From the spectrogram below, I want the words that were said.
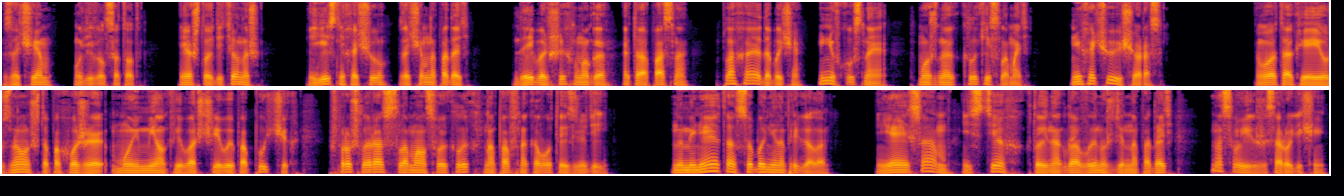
«Зачем?» — удивился тот. «Я что, детеныш? Есть не хочу, зачем нападать? Да и больших много, это опасно. Плохая добыча и невкусная, можно клыки сломать. Не хочу еще раз». Вот так я и узнал, что, похоже, мой мелкий ворчливый попутчик — в прошлый раз сломал свой клык, напав на кого-то из людей. Но меня это особо не напрягало. Я и сам из тех, кто иногда вынужден нападать на своих же сородичей.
